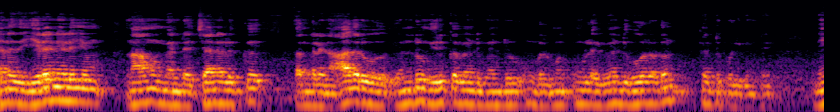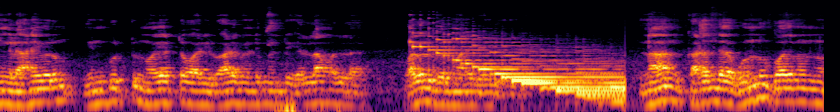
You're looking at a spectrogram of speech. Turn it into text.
எனது இறைநிலையும் நாமும் என்ற சேனலுக்கு தங்களின் ஆதரவு என்றும் இருக்க வேண்டும் என்று உங்கள் உங்களை வேண்டுகோளுடன் கேட்டுக்கொள்கின்றேன். நீங்கள் அனைவரும் இன்புற்று நோயற்ற வாழ்வில் வாழ வேண்டும் என்று எல்லாம் வல்ல வளல் பெருமானை நான் கடந்த ஒன்று பதினொன்று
